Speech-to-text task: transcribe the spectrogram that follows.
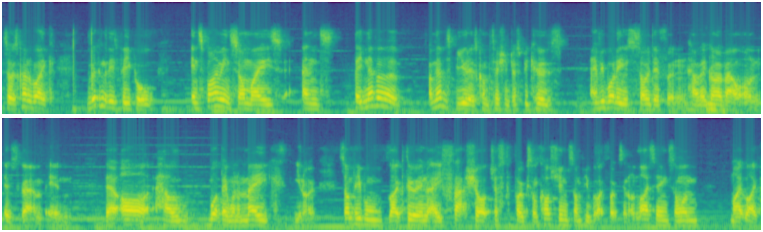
So it's kind of like looking at these people inspire me in some ways, and they never, I've never viewed it as competition just because everybody is so different how they go mm. about on Instagram in their art, how what they want to make. You know, some people like doing a flat shot just to focus on costumes. Some people like focusing on lighting. Someone might like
